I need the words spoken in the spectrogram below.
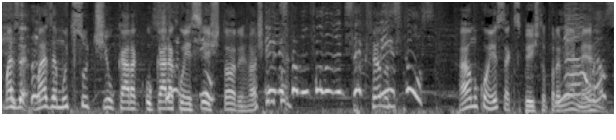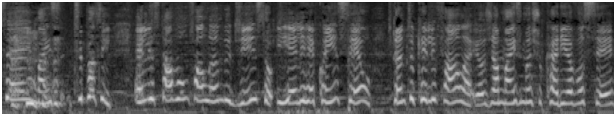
Mas é, mas é muito sutil, o cara, o cara Sutil? conhecia a história. Eu acho que ele Eles estavam falando de Sex Eu não- Pistols. Ah, eu não conheço Sex Pistol, pra mim é Não, merda. eu sei, mas, tipo assim, eles estavam falando disso e ele reconheceu. Tanto que ele fala, eu jamais machucaria você.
